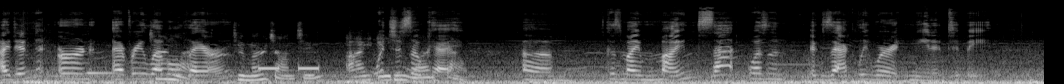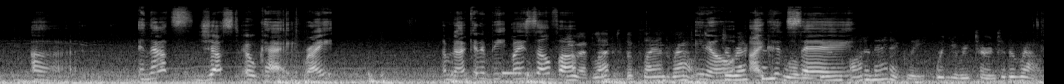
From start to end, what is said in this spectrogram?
I didn't earn every level there to merge onto I-81 Which is okay. Because my mindset wasn't exactly where it needed to be. Uh, and that's just okay, right? I'm not going to beat myself up. You have left the planned route. You know, I could will say- automatically when you return to the route.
